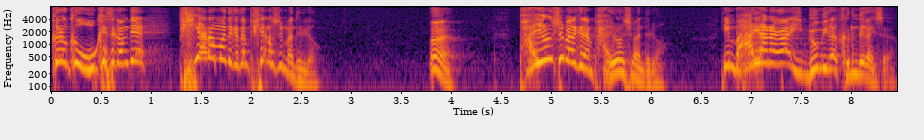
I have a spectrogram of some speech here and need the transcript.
그럼 그 오케스트라 가운데 피아노만 되면 피아노 소리만 들려. 어. 바이올린 소리만 되면 바이올린 소리만 들려. 이 마리아나가 이 묘미가 그런 데가 있어요.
